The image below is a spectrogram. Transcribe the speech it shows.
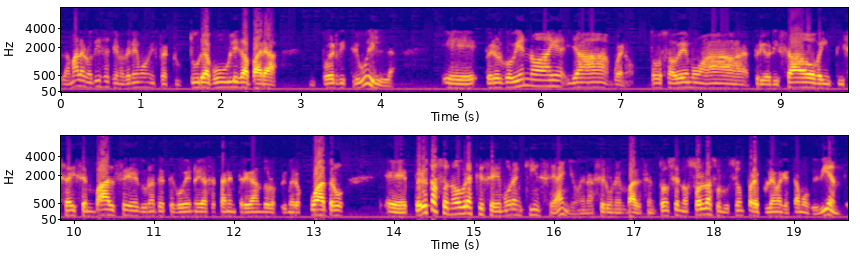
la mala noticia es que no tenemos infraestructura pública para poder distribuirla. pero el gobierno ya, bueno, todos sabemos, ha priorizado 26 embalses, durante este gobierno ya se están entregando los primeros cuatro, eh, pero estas son obras que se demoran 15 años en hacer un embalse, entonces no son la solución para el problema que estamos viviendo,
